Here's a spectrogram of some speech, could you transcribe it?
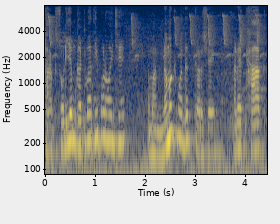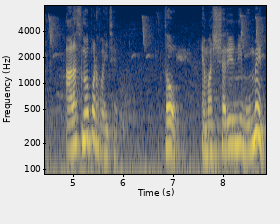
થાક સોડિયમ ઘટવાથી પણ હોય છે, એમાં નમક મદદ કરશે અને થાક આળસનો પણ હોય છે. તો એમાં શરીરની મૂવમેન્ટ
